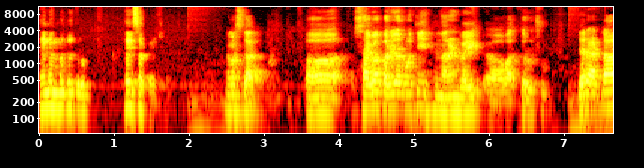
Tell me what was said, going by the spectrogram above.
તેને મદદરૂપ થઈ શકે છે. નમસ્કાર. સાયબા પરિવારમાંથી નારાયણભાઈ વાત કરું છું. જ્યારે આટલા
